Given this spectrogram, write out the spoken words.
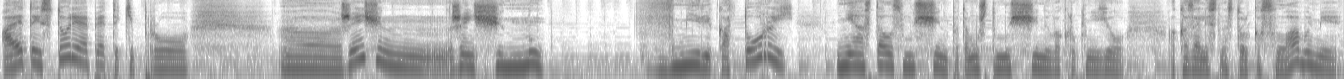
А эта история, опять-таки, про э, женщин, женщину, в мире которой не осталось мужчин, потому что мужчины вокруг нее оказались настолько слабыми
